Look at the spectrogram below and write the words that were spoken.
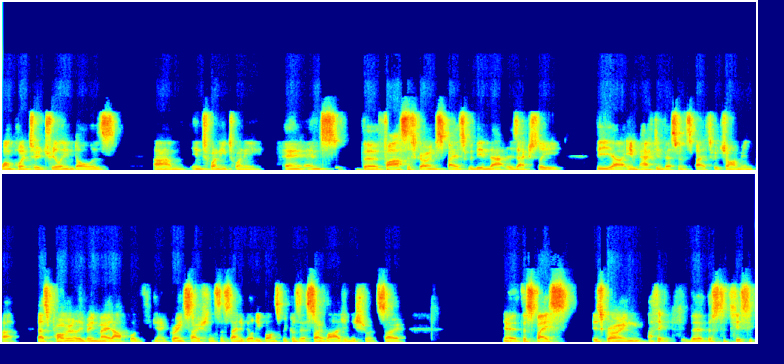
1.2 trillion dollars um, in 2020, and, and, the fastest growing space within that is actually the uh, impact investment space, which I'm in. But that's primarily been made up of you know green, social, and sustainability bonds because they're so large in issuance. So, you know, the space is growing. I think the the statistic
